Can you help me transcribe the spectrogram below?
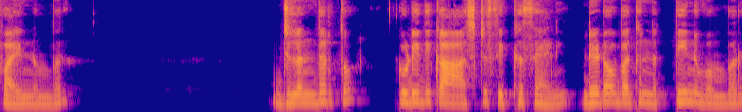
ਫਾਈਲ ਨੰਬਰ। ਜਲੰਧਰ ਤੋਂ ਕੁੜੀ ਦੀ caste Sikh Saini date of birth 29 ਨਵੰਬਰ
